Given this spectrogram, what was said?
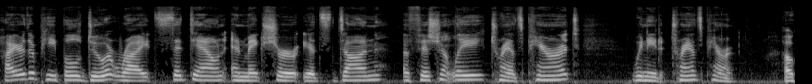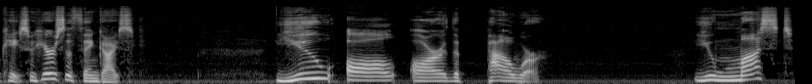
hire the people, do it right, sit down and make sure it's done efficiently, transparent. We need it transparent. Okay, so here's the thing, guys. You all are the power. You must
